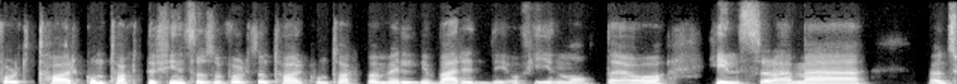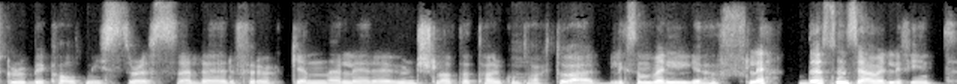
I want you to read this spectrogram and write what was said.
folk tar kontakt. Det fins også folk som tar kontakt på en veldig verdig og fin måte og hilser deg med Ønsker du å bli kalt mistress eller frøken eller unnskyld at jeg tar kontakt, og er liksom veldig høflig. Det syns jeg er veldig fint.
